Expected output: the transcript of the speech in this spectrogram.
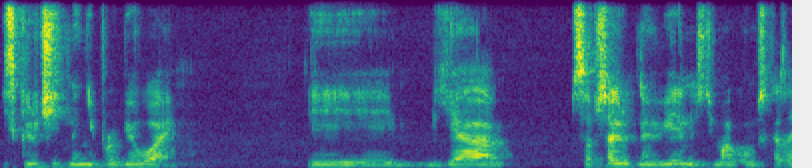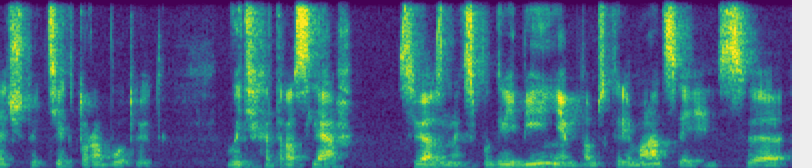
исключительно непробиваемым. И я с абсолютной уверенностью могу вам сказать, что те, кто работают в этих отраслях, связанных с погребением, там, с кремацией, с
